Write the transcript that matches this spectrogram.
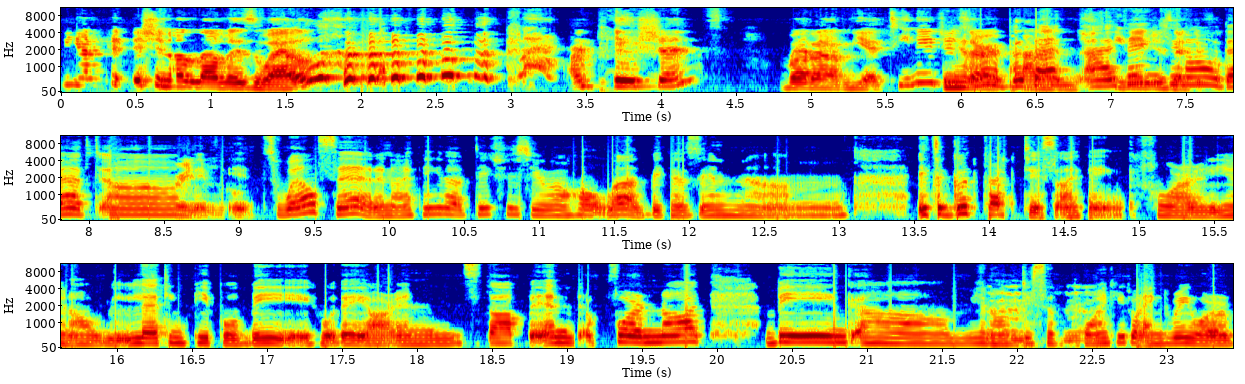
me unconditional love as well. and patience. But um, yeah, teenagers Yeah, are but that. I think you know difficult. that um, it- it's well said, and I think that teaches you a whole lot because in um, it's a good practice, I think, for you know letting people be who they are and stop and for not being um, you know Mhm. disappointed or angry or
